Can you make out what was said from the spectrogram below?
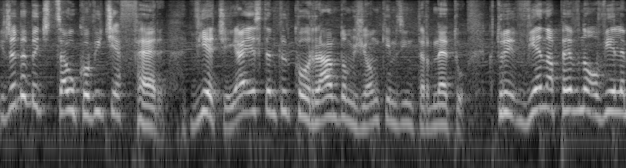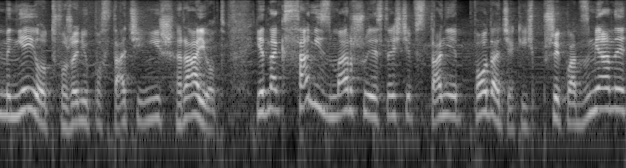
I żeby być całkowicie fair, wiecie, ja jestem tylko random ziomkiem z internetu, który wie na pewno o wiele mniej o tworzeniu postaci niż Riot. Jednak sami z marszu jesteście w stanie podać jakiś przykład zmiany,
